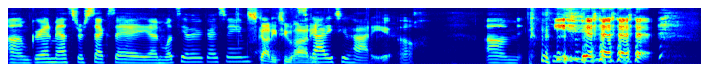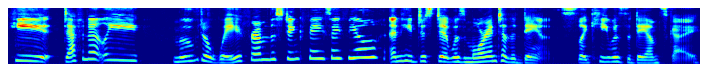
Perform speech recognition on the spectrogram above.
um, Grandmaster Sexay and what's the other guy's name? Scotty Too Hottie. Scotty Too Hottie. Ugh. Um he he definitely moved away from the stink face, I feel, and he just did was more into the dance. Like he was the dance guy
